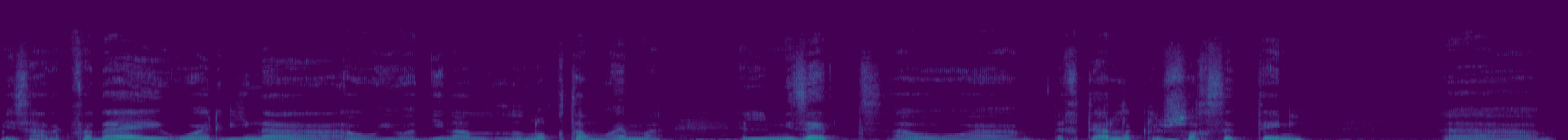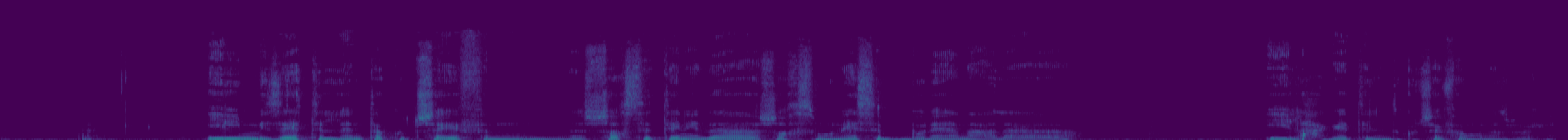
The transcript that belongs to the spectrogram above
بيساعدك. فده يورينا أو يودينا لنقطة مهمة الميزات أو آه اختيارك للشخص التاني آه إيه الميزات اللي أنت كنت شايف إن الشخص التاني ده شخص مناسب بناء على إيه الحاجات اللي أنت كنت شايفها مناسبة فيه؟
